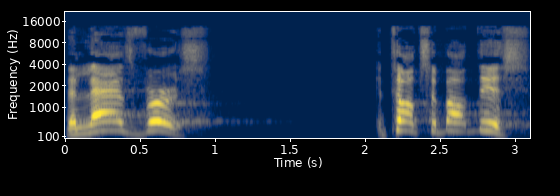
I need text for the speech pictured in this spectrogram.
the last verse. It talks about this.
